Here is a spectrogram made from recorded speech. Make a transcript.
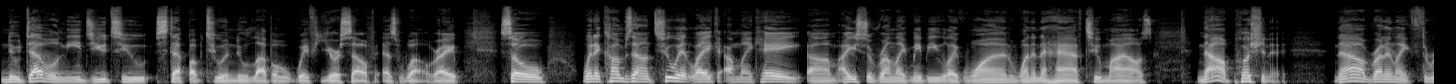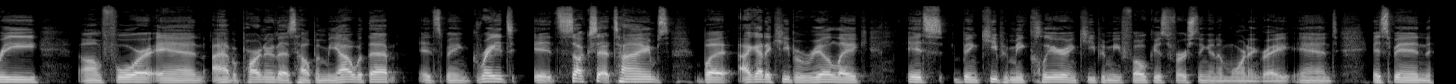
new devil needs you to step up to a new level with yourself as well, right? So when it comes down to it, like I'm like, hey, um, I used to run like maybe like one, one and a half, two miles. Now I'm pushing it. Now I'm running like three, um, four, and I have a partner that's helping me out with that. It's been great. It sucks at times, but I got to keep it real. Like it's been keeping me clear and keeping me focused first thing in the morning, right? And it's been,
